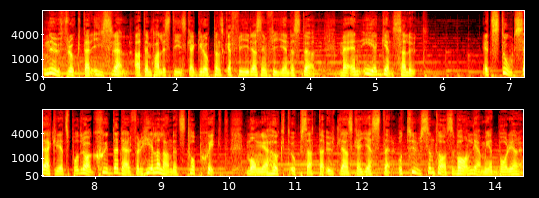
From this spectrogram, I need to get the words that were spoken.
Nu fruktar Israel att den palestinska gruppen ska fira sin fiendes död med en egen salut. Ett stort säkerhetspådrag skyddar därför hela landets toppskikt, många högt uppsatta utländska gäster och tusentals vanliga medborgare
